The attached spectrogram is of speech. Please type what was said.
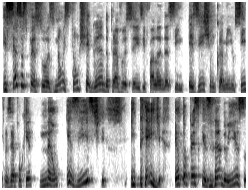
E se essas pessoas não estão chegando para vocês e falando assim, existe um caminho simples, é porque não existe. Entende? Eu estou pesquisando isso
